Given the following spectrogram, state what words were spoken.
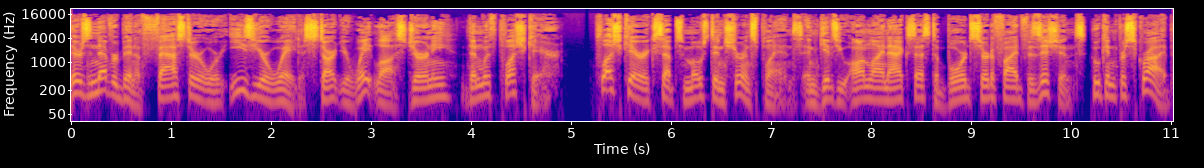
There's never been a faster or easier way to start your weight loss journey than with PlushCare. PlushCare accepts most insurance plans and gives you online access to board-certified physicians who can prescribe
